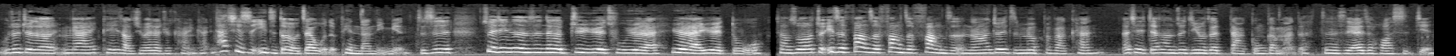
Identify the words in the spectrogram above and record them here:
我就觉得应该可以找机会再去看一看。他其实一直都有在我的片单里面，只是最近真的是那个剧越出越来越来越多，想说就一直放着放着放着，然后就一直没有办法看，而且加上最近又在打工干嘛的，真的是要一直花时间。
